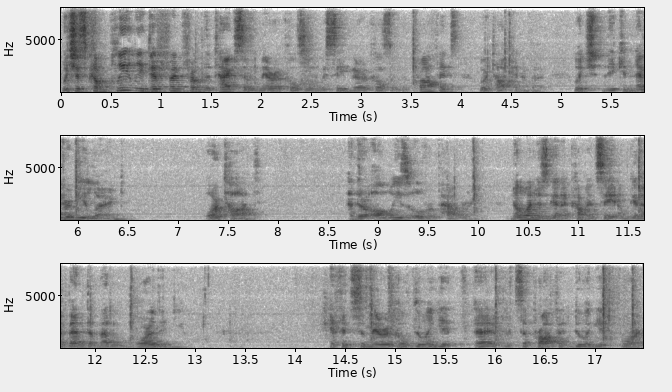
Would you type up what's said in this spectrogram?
Which is completely different from the types of miracles when we say miracles of the prophets we're talking about, which they can never be learned or taught, and they're always overpowering. No one is going to come and say, I'm going to bend the metal more than you. If it's a miracle doing it, uh, if it's a prophet doing it for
